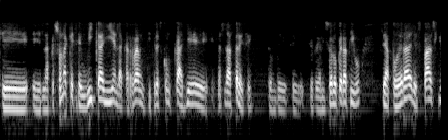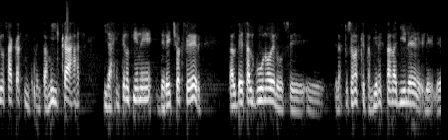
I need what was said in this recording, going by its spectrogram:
que eh, la persona que se ubica allí en la carrera 23 con calle, esa es la 13, donde se, realizó el operativo, se apodera del espacio, saca 50 mil cajas y la gente no tiene derecho a acceder. Tal vez alguno de los eh, eh, de las personas que también están allí le,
